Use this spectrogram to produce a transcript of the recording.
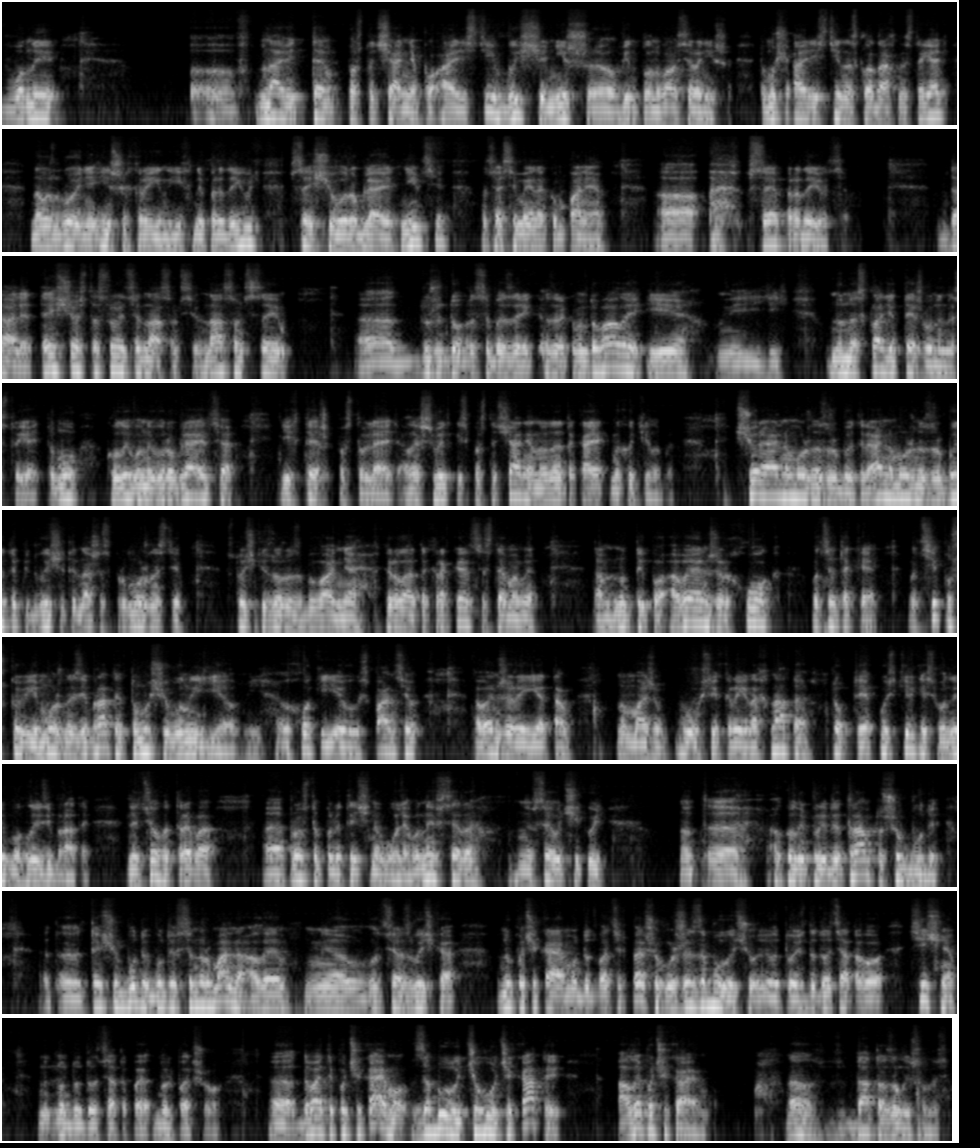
вони е, навіть темп постачання по IRST вище, ніж е, він планувався раніше. Тому що IRST на складах не стоять, на озброєння інших країн їх не передають. Все, що виробляють німці, оця сімейна компанія, все передається. Далі, те, що стосується насамсів, насамси дуже добре себе зарекомендували, і, ну, на складі теж вони не стоять. Тому, коли вони виробляються, їх теж поставляють, але швидкість постачання ну, не така, як ми хотіли би. Що реально можна зробити? Реально можна зробити, підвищити наші спроможності з точки зору збивання крилатих ракет системами там, ну, типу Avenger, Hawk, оце таке. Оці пускові можна зібрати, тому що вони є. Хоки є у іспанців, Авенджери є там ну, майже у всіх країнах НАТО. Тобто якусь кількість вони могли зібрати. Для цього треба е, просто політична воля. Вони все, все очікують. От, е, а коли прийде Трамп, то що буде? Е, Те, що буде, буде все нормально, але е, оця звичка. Ну, почекаємо до 21-го, вже забули, що е, тобто до 20 січня, ну ну, до 20.01. Е, давайте почекаємо. Забули, чого чекати, але почекаємо. Да? Дата залишилась.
